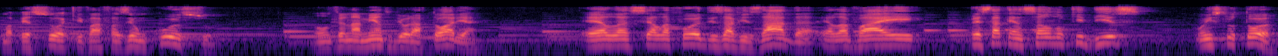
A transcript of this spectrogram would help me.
Uma pessoa que vai fazer um curso um treinamento de oratória, ela, se ela for desavisada, ela vai prestar atenção no que diz o instrutor,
